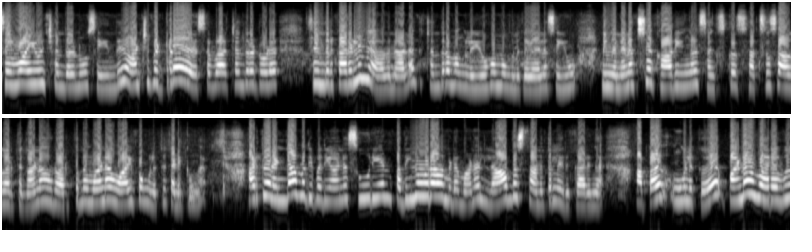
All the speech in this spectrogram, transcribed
செவ்வாயும் சந்திரனும் சேர்ந்து ஆட்சி பெற்ற செவ்வாய் சந்திரனோட சேர்ந்திருக்காரு இல்லைங்க. அதனால சந்திரமங்கல யோகம் உங்களுக்கு வேலை செய்யும். நீங்கள் நினச்ச காரியங்கள் சக்ஸஸ் சக்ஸஸ் ஆகிறதுக்கான ஒரு அற்புதமான வாய்ப்பு உங்களுக்கு கிடைக்குங்க. அடுத்த ரெண்டாம் அதிபதியான சூரியன் பதினோராம் இடமான லாபஸ்தானத்தில் இருக்காருங்க. அப்போ உங்களுக்கு பண வரவு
